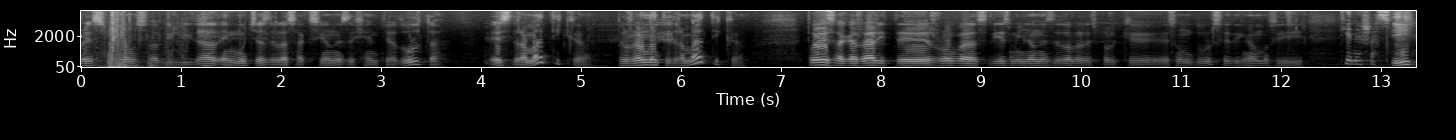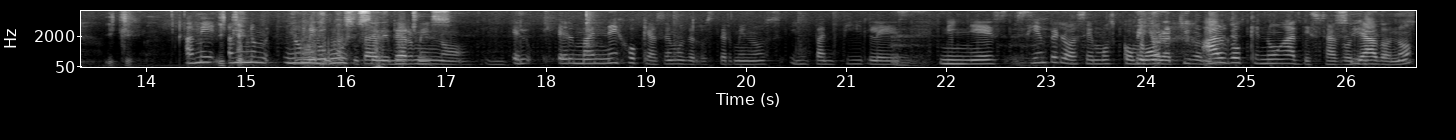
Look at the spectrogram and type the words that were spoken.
responsabilidad en muchas de las acciones de gente adulta es dramática, pero realmente dramática. Puedes agarrar y te robas 10 millones de dólares porque es un dulce, digamos, y Tienes razón. ¿y, ¿y qué? A mí, ¿Y a mí no, me- no me gusta el término, el, el manejo que hacemos de los términos infantiles, niñez, siempre lo hacemos como algo que no ha desarrollado, ¿no?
